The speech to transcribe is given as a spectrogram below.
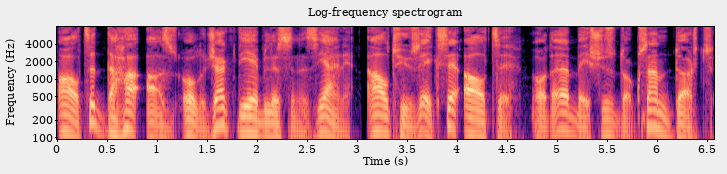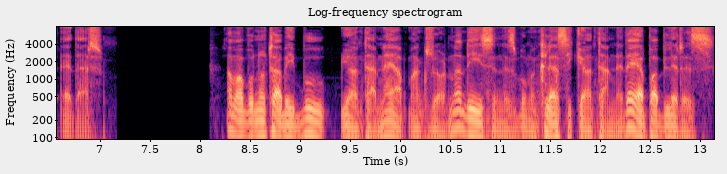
6 daha az olacak diyebilirsiniz. Yani 600 eksi 6, o da 594 eder. Ama bunu tabi bu yöntemle yapmak zorunda değilsiniz. Bunu klasik yöntemle de yapabiliriz.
